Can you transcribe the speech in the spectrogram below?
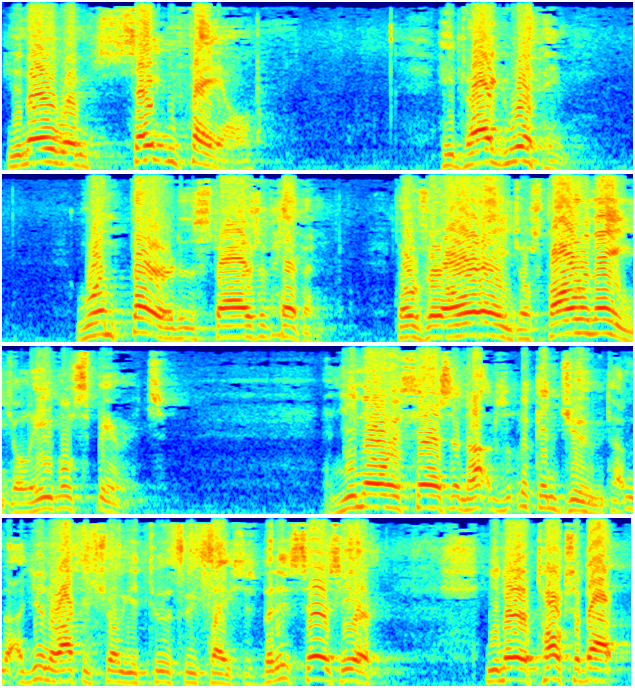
You know, when Satan fell, he dragged with him one third of the stars of heaven. Those are all angels, fallen angel, evil spirits. And you know it says, and look in Jude, you know I can show you two or three places, but it says here, you know it talks about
